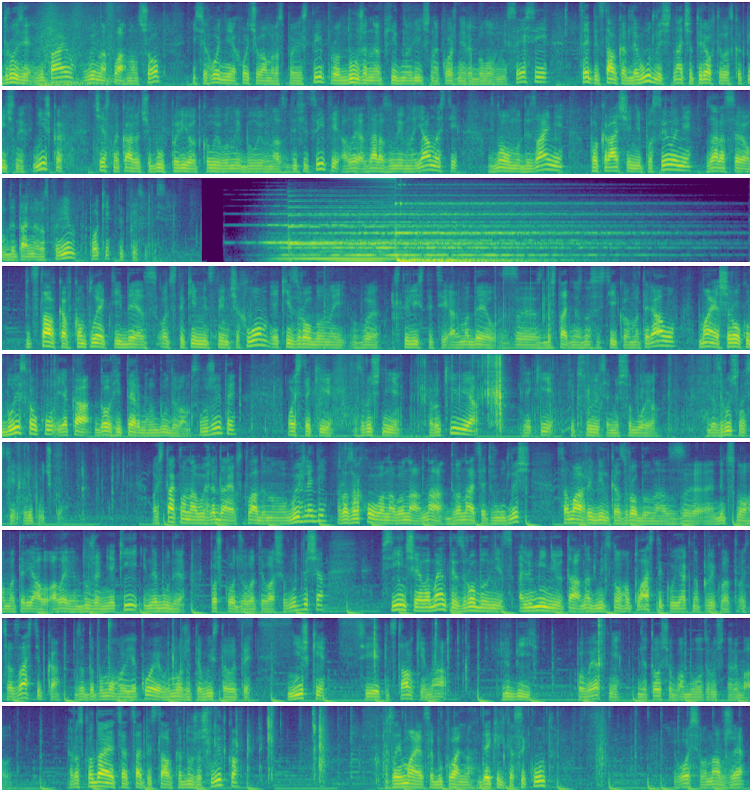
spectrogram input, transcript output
Друзі, вітаю! Ви на Флагман Шоп. І сьогодні я хочу вам розповісти про дуже необхідну річ на кожній риболовній сесії. Це підставка для вудлищ на чотирьох телескопічних ніжках. Чесно кажучи, був період, коли вони були в нас в дефіциті, але зараз вони в наявності в новому дизайні, покращені, посилені. Зараз все вам детально розповім, поки підписуйтесь. Підставка в комплекті йде з ось таким міцним чехлом, який зроблений в стилістиці Armadale з, з достатньо зносостійкого матеріалу. Має широку блискавку, яка довгий термін буде вам служити. Ось такі зручні руків'я, які фіксуються між собою для зручності липучкою. Ось так вона виглядає в складеному вигляді. Розрахована вона на 12 вудлищ. Сама грибінка зроблена з е, міцного матеріалу, але він дуже м'який і не буде пошкоджувати ваше вудлища. Всі інші елементи зроблені з алюмінію та надміцного пластику, як, наприклад, ось ця застібка, за допомогою якої ви можете виставити ніжки цієї підставки на будь-якій поверхні для того, щоб вам було зручно рибалити. Розкладається ця підставка дуже швидко. Займає це буквально декілька секунд. І ось вона вже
